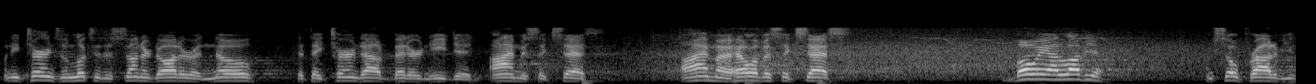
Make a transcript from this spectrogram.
when he turns and looks at his son or daughter and know that they turned out better than he did. I'm a success. I'm a hell of a success. Bowie, I love you. I'm so proud of you.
